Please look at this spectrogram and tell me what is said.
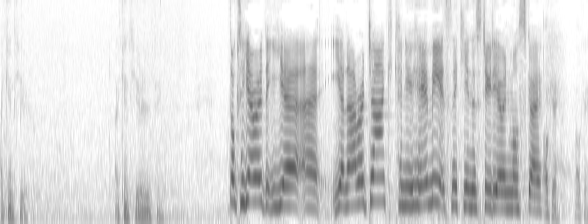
I can't hear. I can't hear anything. Dr. Yarod uh, Yanarocak, can you hear me? It's Nikki in the studio in Moscow. Okay, okay.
